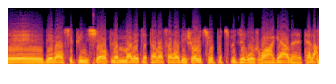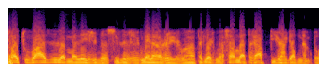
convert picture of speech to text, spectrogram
euh, des lancers punitions, puis là, à un moment donné, t'as tendance à voir des choses, là, tu peux, pas- tu peux dire aux joueurs, regarde, euh, telle affaire est ouverte, là, à un moment donné, je me suis, là, je les joueurs. En fait, là, je me ferme la trappe, puis je regarde même pas.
